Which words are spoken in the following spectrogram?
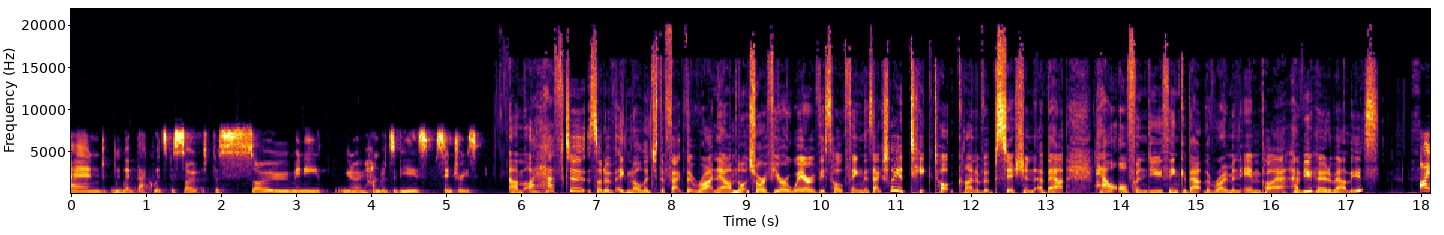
and we went backwards for so for so many, you know, hundreds of years, centuries. Um, I have to sort of acknowledge the fact that right now, I'm not sure if you're aware of this whole thing. There's actually a TikTok kind of obsession about how often do you think about the Roman Empire? Have you heard about this? I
